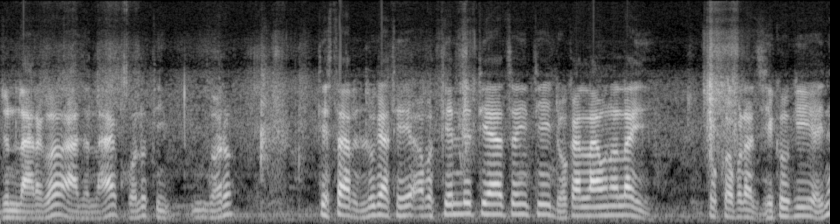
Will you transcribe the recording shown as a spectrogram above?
जुन लाएर गयो आज लायो खोलो त्यहीँ गऱ्यो। त्यस्ताहरू लुगा थिए। अब त्यसले त्यहाँ चाहिँ त्यही ढोका लाउनलाई त्यो कपडा झिक्यो कि होइन?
